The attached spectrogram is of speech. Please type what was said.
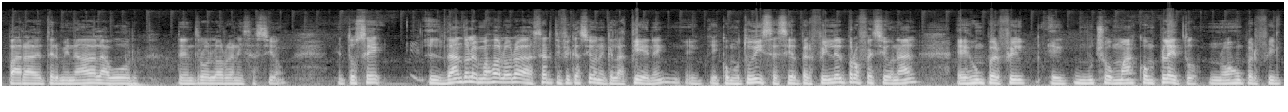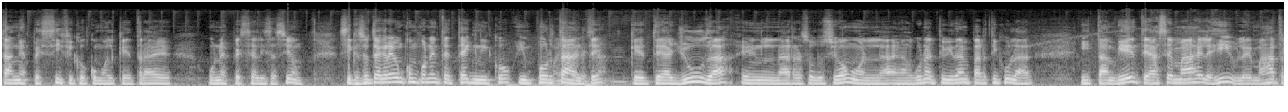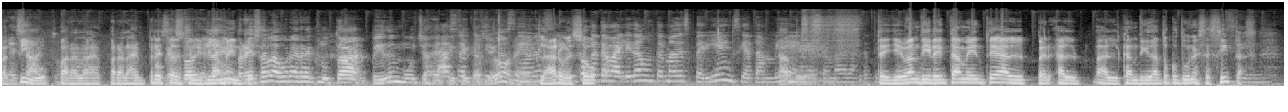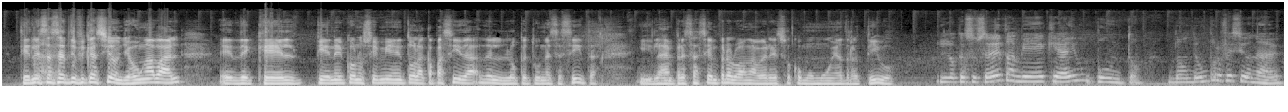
para determinada labor dentro de la organización. Entonces, dándole más valor a las certificaciones que las tienen, y, y como tú dices, si el perfil del profesional es un perfil eh, mucho más completo, no es un perfil tan específico como el que trae una especialización. Así que eso te agrega un componente técnico importante que te ayuda en la resolución o en, la- en alguna actividad en particular y también te hace más elegible, más atractivo Exacto. para, las para las empresas eso, las empresas a la hora de reclutar piden muchas Las certificaciones. certificaciones, Claro, sí, eso- Porque te valida un tema de experiencia también. También. el tema de las te llevan directamente al, per- al, al candidato que tú necesitas. Sí. Tiene esa certificación y es un aval eh, de que él tiene el conocimiento, la capacidad de lo que tú necesitas. Y las empresas siempre lo van a ver eso como muy atractivo. Lo que sucede también es que hay un punto donde un profesional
